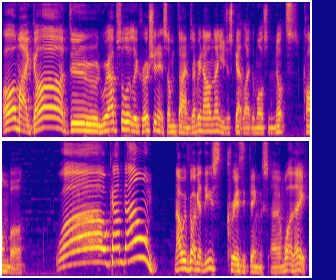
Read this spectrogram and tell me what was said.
Oh my god, dude. We're absolutely crushing it sometimes. Every now and then you just get like the most nuts combo. Whoa, calm down. Now we've got to get these crazy things. Um, what are they?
